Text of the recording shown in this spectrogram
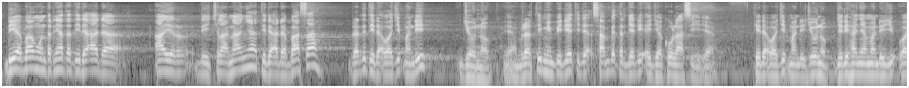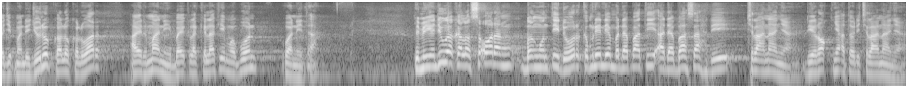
dia bangun ternyata tidak ada air di celananya tidak ada basah berarti tidak wajib mandi junub. Ya berarti mimpi dia tidak sampai terjadi ejakulasi ya. Tidak wajib mandi junub. Jadi hanya mandi wajib mandi junub kalau keluar air mani baik laki-laki maupun wanita demikian juga kalau seorang bangun tidur kemudian dia mendapati ada basah di celananya di roknya atau di celananya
